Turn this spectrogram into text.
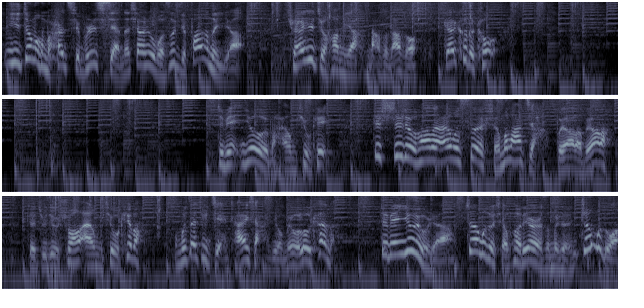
你这么玩岂不是显得像是我自己放的一样？全是九毫米啊，拿走拿走，该扣的扣。这边又一把 M75K，这十九发的 M 四什么垃圾啊！不要了不要了，这就就双 M75K 吧。我们再去检查一下有没有漏看的。这边又有人啊！这么个小破地儿，怎么人这么多？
